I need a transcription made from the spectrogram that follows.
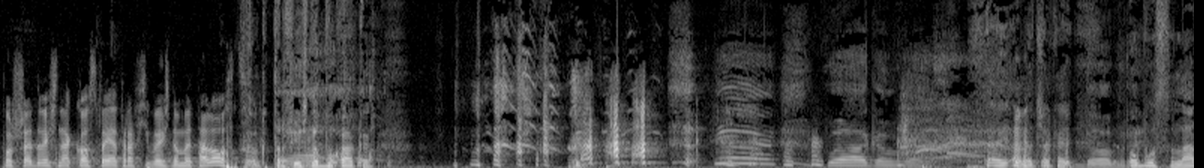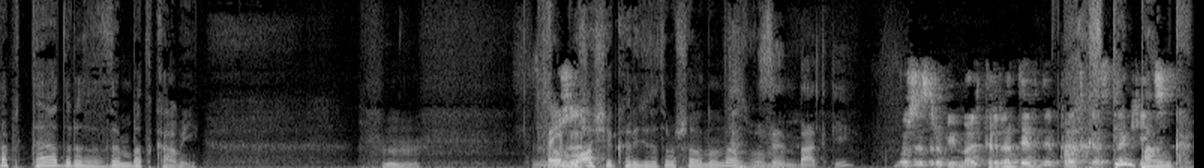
Poszedłeś na cosplay, a trafiłeś do metalowców. trafiłeś na bukakę. Błagam was. Hej, ale czekaj, Dobra. obóz LARP, teatr z zębatkami. Hmm. Może się kryć za tą szaloną nazwą. Zębatki? Może zrobimy alternatywny podcast Ach, taki. steampunk.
